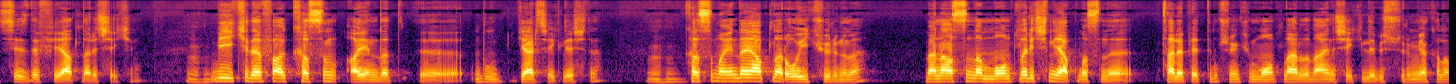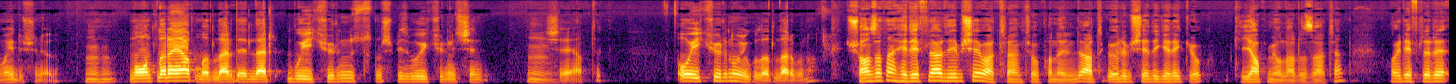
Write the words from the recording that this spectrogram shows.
Siz de fiyatları çekin. Bir iki defa Kasım ayında e, bu gerçekleşti. Kasım ayında yaptılar o iki ürünüme. Ben aslında montlar için yapmasını talep ettim. Çünkü montlarda da aynı şekilde bir sürüm yakalamayı düşünüyordum. Montlara yapmadılar. Dediler bu iki ürünü tutmuş. Biz bu iki ürün için şey yaptık. O iki ürünü uyguladılar bunu. Şu an zaten hedefler diye bir şey var Trendyol panelinde. Artık öyle bir şeye de gerek yok ki yapmıyorlar da zaten. O hedeflere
